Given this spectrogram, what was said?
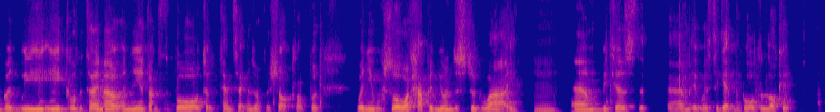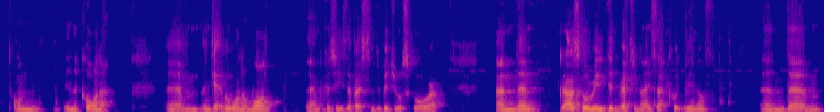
But we he called the time out and he advanced the ball, took 10 seconds off the shot clock. But when you saw what happened, you understood why. Mm. Um, because um, it was to get the ball to Lockett on in the corner um, and get him a one on one um, because he's the best individual scorer. And um, Glasgow really didn't recognise that quickly enough, and um,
